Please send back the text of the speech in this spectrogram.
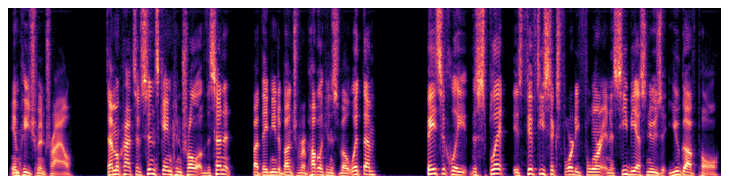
impeachment trial. Democrats have since gained control of the Senate, but they need a bunch of Republicans to vote with them. Basically, the split is 56 44 in a CBS News YouGov poll.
